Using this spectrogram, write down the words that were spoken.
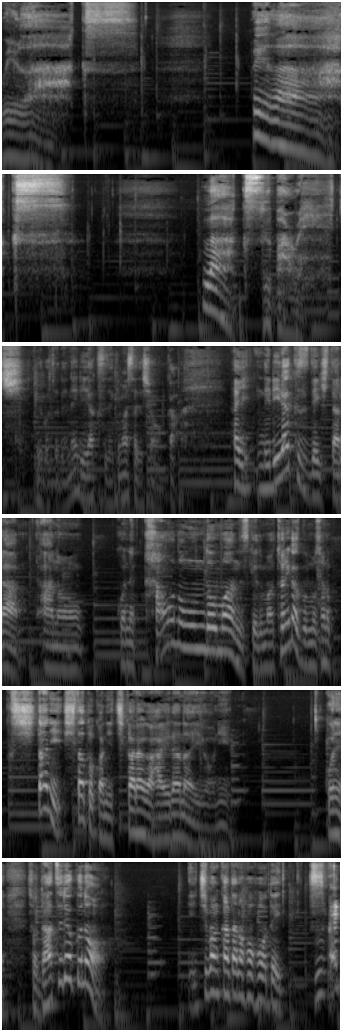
リラックス。リラックスラックスバレッジ。ということでねリラックスできましたでしょうか。はい。でリラックスできたらあのこれね顔の運動もあるんですけど、まあ、とにかくもうその下に下とかに力が入らないようにこれねその脱力の一番簡単な方法でずめっ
